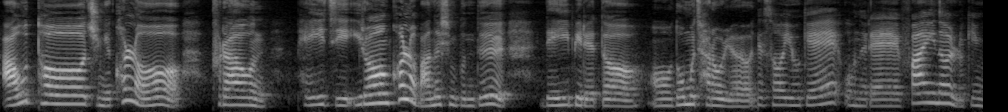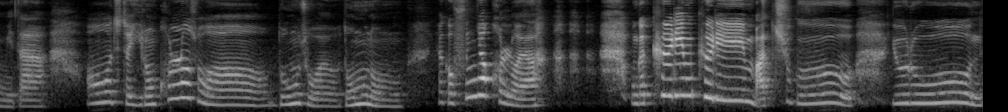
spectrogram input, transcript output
아우터 중에 컬러 브라운, 베이지 이런 컬러 많으신 분들 네이비 레더 어, 너무 잘 어울려요. 그래서 이게 오늘의 파이널 룩입니다. 어 진짜 이런 컬러 좋아. 너무 좋아요. 너무너무. 약간 훈녀 컬러야. 뭔가 크림 크림 맞추고 요런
